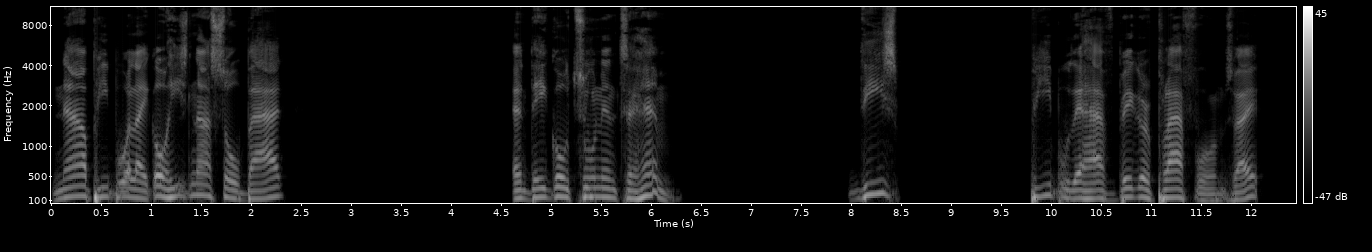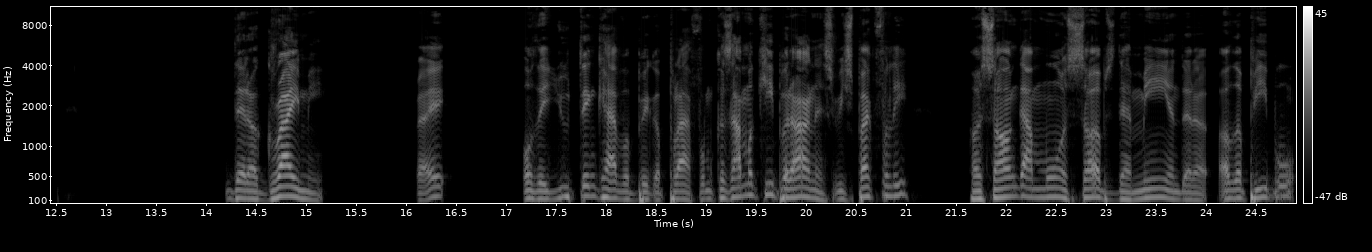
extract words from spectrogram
Now people are like, oh, he's not so bad and they go tune into him. These people that have bigger platforms, right? That are grimy, right? Or that you think have a bigger platform. Because I'm going to keep it honest, respectfully. Hassan got more subs than me and that uh, other people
